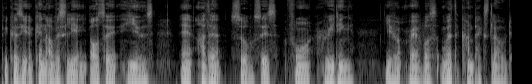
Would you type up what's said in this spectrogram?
because you can obviously also use uh, other sources for reading your variables with context load.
